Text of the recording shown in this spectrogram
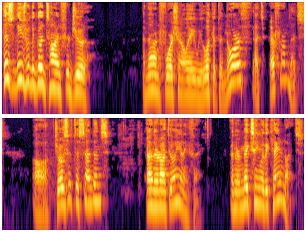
this these were the good times for Judah. And then unfortunately we look at the north, that's Ephraim, that's uh, Joseph's descendants, and they're not doing anything. And they're mixing with the Canaanites.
